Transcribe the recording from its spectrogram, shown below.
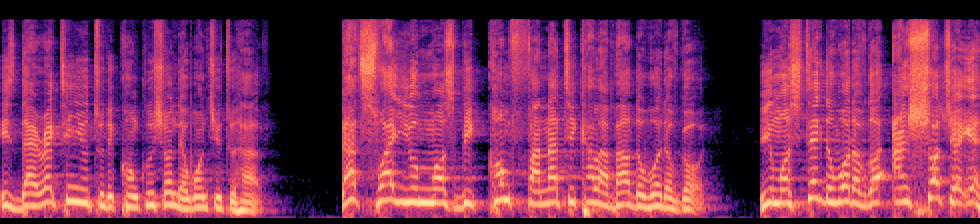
Is directing you to the conclusion they want you to have. That's why you must become fanatical about the word of God. You must take the word of God and shut your ear.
